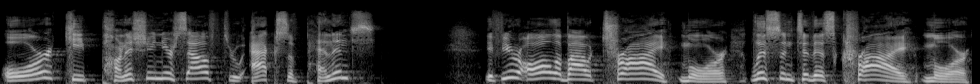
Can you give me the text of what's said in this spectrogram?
or keep punishing yourself through acts of penance? If you're all about try more, listen to this cry more.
